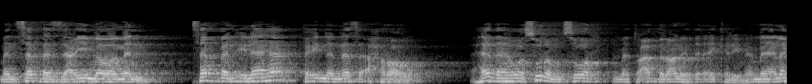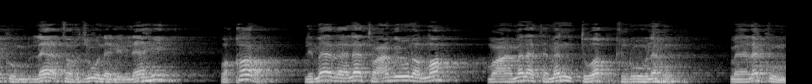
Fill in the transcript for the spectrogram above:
من سب الزعيم ومن سب الإله فإن الناس أحرار. هذا هو صورة من صور ما تعبر عنه الآية الكريمة ما لكم لا ترجون لله وقارا لماذا لا تعاملون الله معاملة من توقرونه؟ ما لكم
